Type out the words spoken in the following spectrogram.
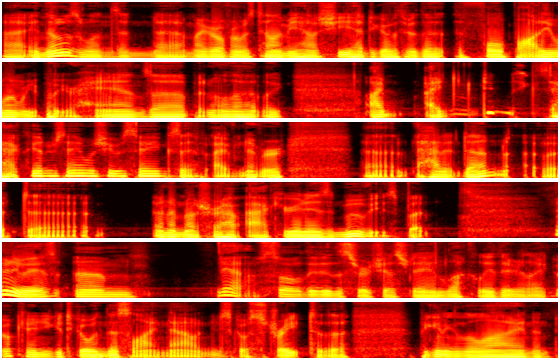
uh, in those ones, and uh, my girlfriend was telling me how she had to go through the the full body one where you put your hands up and all that. Like I I didn't exactly understand what she was saying because I've never uh, had it done, but uh, and I'm not sure how accurate it is in movies, but Anyways, um, yeah, so they did the search yesterday, and luckily they're like, okay, you get to go in this line now, and you just go straight to the beginning of the line, and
